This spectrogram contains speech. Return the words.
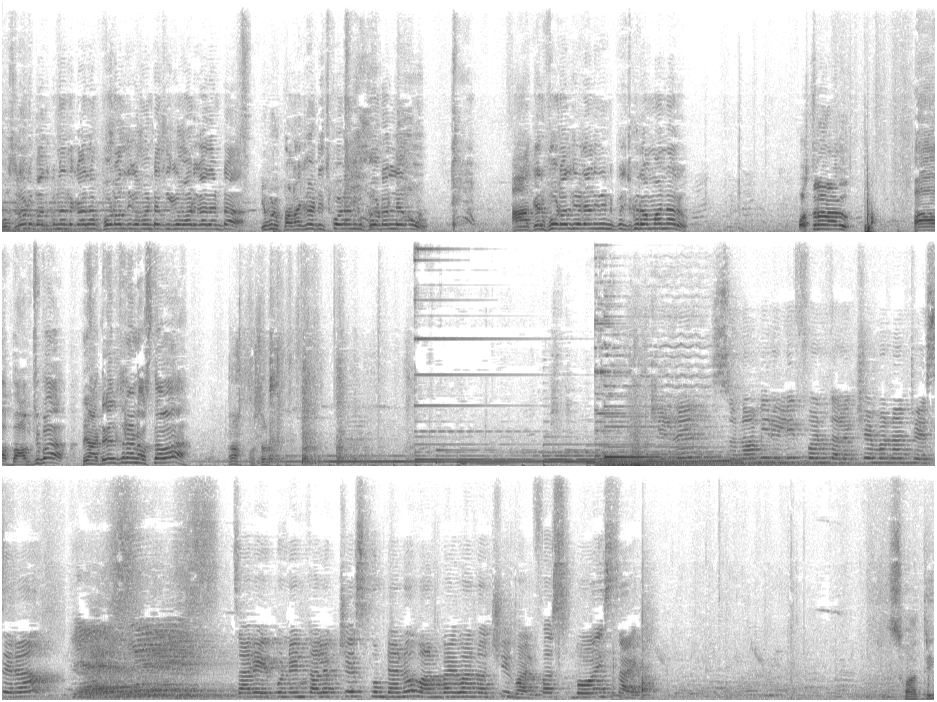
ముసలోడు బతుకున్నంత కాలం ఫోటోలు దిగమంటే దిగవాడు కదంట. ఇప్పుడు పడక కట్టించుకోవడానికి ఫోటోలు లేవు. ఆఖరి ఫోటోలు తీయడానికి నేను పిలుచుకురమ్మన్నారు వస్తున్నా బాబ్జీ బా నేను అటు వెళ్తున్నాను వస్తావా? Children tsunami relief fund collect చేయమన్నాను చేశారా? సరే ఇప్పుడు నేను కలెక్ట్ చేసుకుంటాను. వన్ బై వన్ వచ్చి ఇవ్వాలి. ఫస్ట్ బాయ్స్ సైడ్ స్వాతి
